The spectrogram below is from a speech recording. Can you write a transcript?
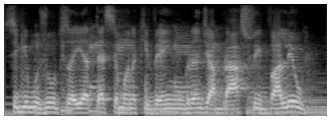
Seguimos juntos aí até semana que vem. Um grande abraço e valeu!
